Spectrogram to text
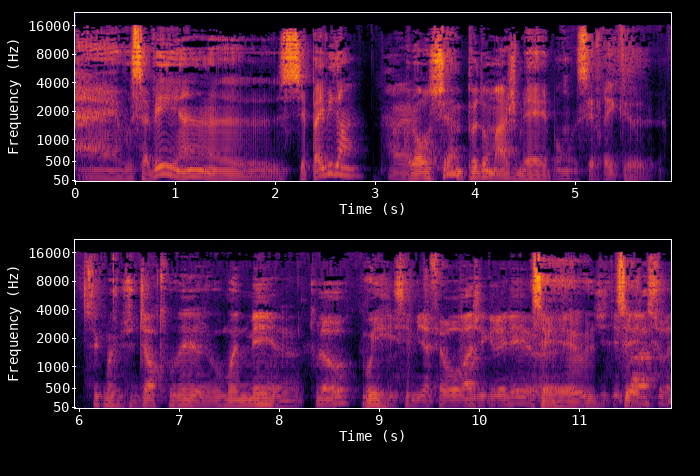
euh, vous savez, hein, euh, c'est pas évident. Ouais. Alors c'est un peu dommage, mais bon, c'est vrai que C'est que moi, je me suis déjà retrouvé euh, au mois de mai, euh, tout là-haut. Oui, il s'est mis à faire orage et grêler. euh, c'est J'étais pas rassuré.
